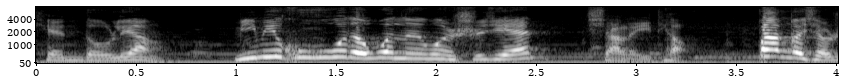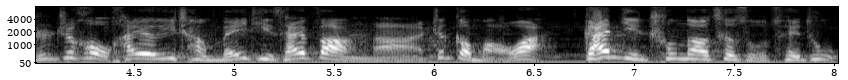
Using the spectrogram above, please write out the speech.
天都亮了。迷迷糊糊的问了问时间，吓了一跳。半个小时之后还有一场媒体采访啊，这搞毛啊！赶紧冲到厕所催吐，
